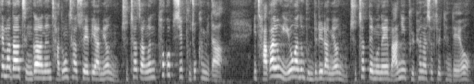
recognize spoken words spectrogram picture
해마다 증가하는 자동차 수에 비하면 주차장은 턱없이 부족합니다. 이 자가용 이용하는 분들이라면 주차 때문에 많이 불편하셨을 텐데요.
